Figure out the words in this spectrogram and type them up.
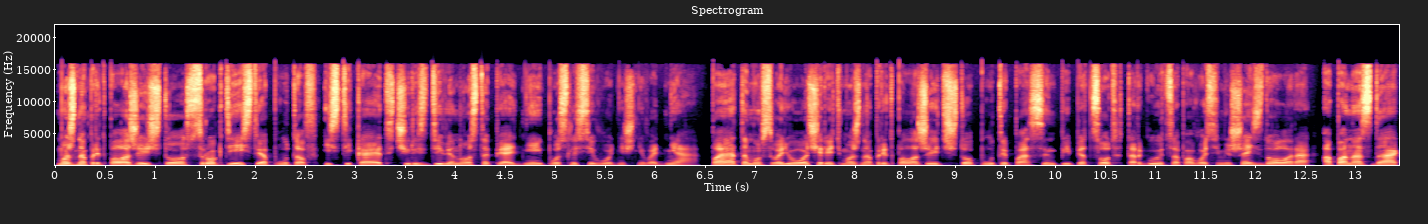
Можно предположить, что срок действия путов истекает через 95 дней после сегодняшнего дня. Поэтому, в свою очередь, можно предположить, что путы по S&P 500 торгуются по 8,6 доллара, а по NASDAQ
